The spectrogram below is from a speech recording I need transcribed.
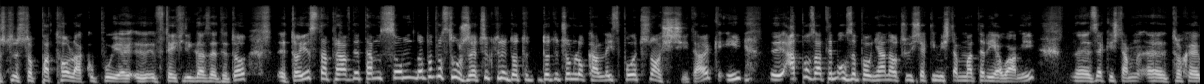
że, to Patola kupuje y, w tej chwili gazety. To, to jest naprawdę, tam są no, po prostu rzeczy, które doty, dotyczą lokalnej społeczności, tak? I, y, a poza tym uzupełniane oczywiście jakimiś tam materiałami e, z jakiejś tam trochę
